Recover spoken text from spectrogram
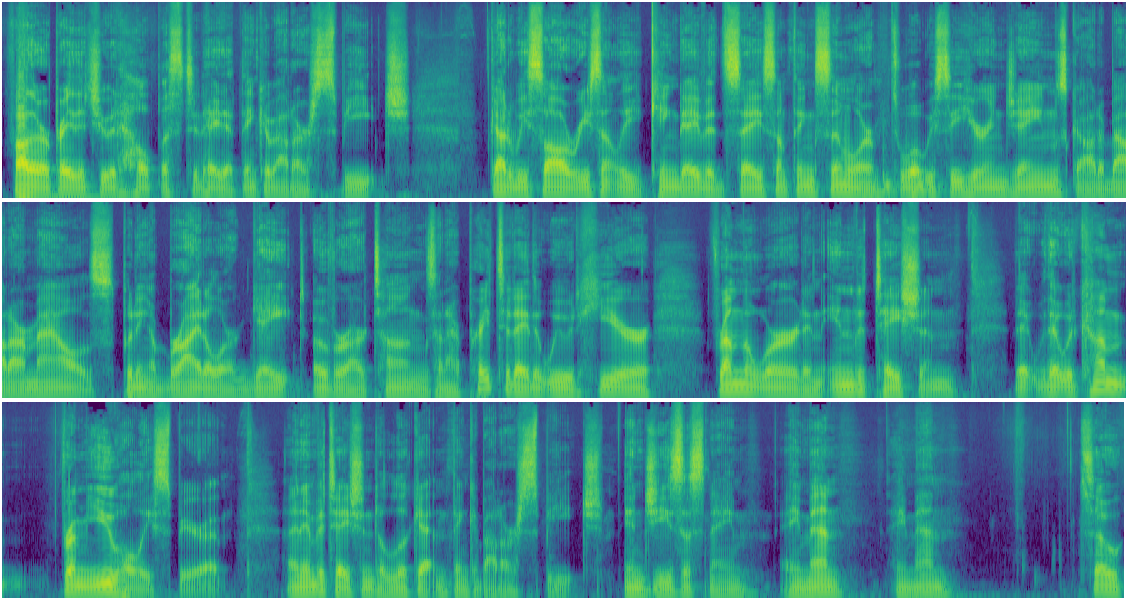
Father, I pray that you would help us today to think about our speech. God, we saw recently King David say something similar to what we see here in James, God, about our mouths, putting a bridle or gate over our tongues. And I pray today that we would hear from the word an invitation that, that would come from you, Holy Spirit, an invitation to look at and think about our speech. In Jesus' name, amen. Amen. So,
